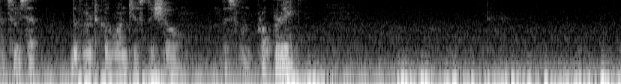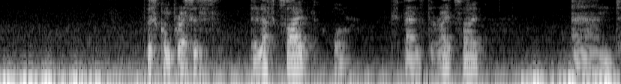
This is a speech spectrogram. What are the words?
Let's reset the vertical one just to show this one properly. This compresses the left side or expands the right side and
